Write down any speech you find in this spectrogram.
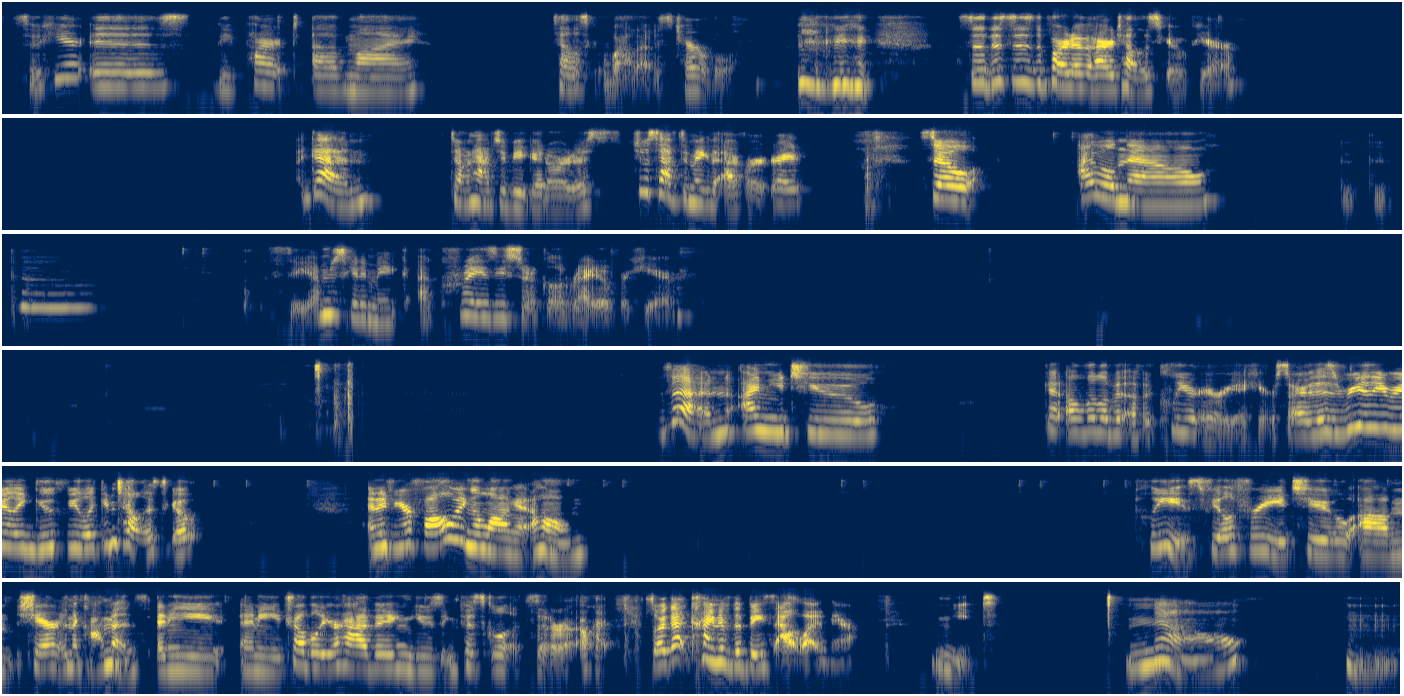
So here is the part of my telescope. Wow, that was terrible. so this is the part of our telescope here. Again, don't have to be a good artist, just have to make the effort, right? So I will now boop, boop, boop see, I'm just gonna make a crazy circle right over here. Then I need to get a little bit of a clear area here. So I have this really, really goofy looking telescope. And if you're following along at home, please feel free to um, share in the comments any any trouble you're having using Piskel, etc. Okay, so I got kind of the base outline there. Neat. Now, hmm,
